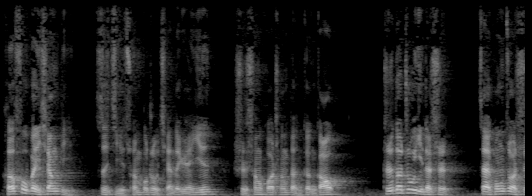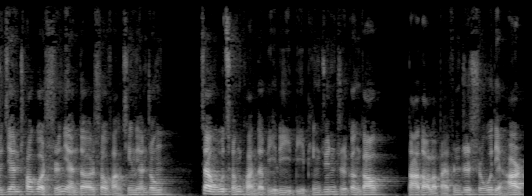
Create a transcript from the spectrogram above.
和父辈相比，自己存不住钱的原因是生活成本更高。值得注意的是，在工作时间超过十年的受访青年中，暂无存款的比例比平均值更高，达到了百分之十五点二。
